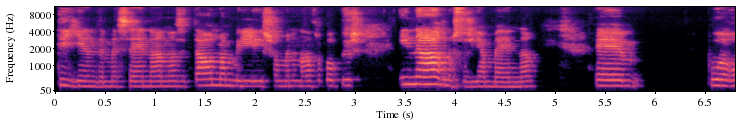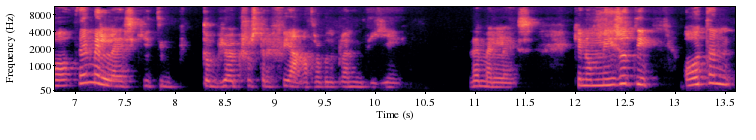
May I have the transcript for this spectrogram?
τι γίνεται με σένα, αναζητάω να μιλήσω με έναν άνθρωπο ο οποίος είναι άγνωστος για μένα, ε, που εγώ δεν με λες και τον πιο εξωστρεφή άνθρωπο του πλανήτη Γη. Δεν με λες. Και νομίζω ότι όταν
